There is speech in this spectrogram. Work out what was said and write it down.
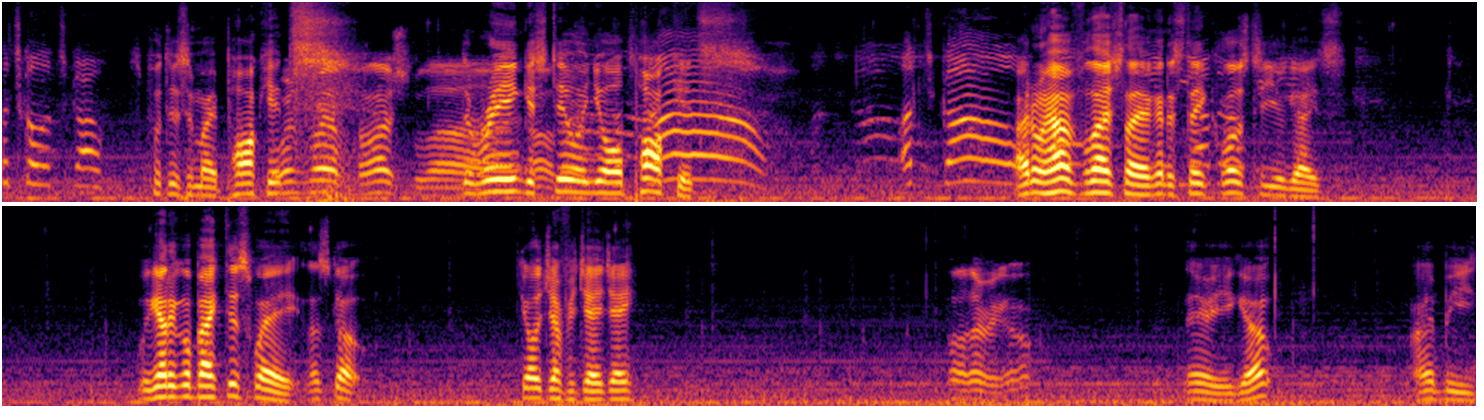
let's go, let's go. Let's put this in my Where's my flashlight? The ring is Oh, still there. in your Let's pockets. go. Let's go. I don't have a flashlight. I'm gonna stay close to you guys. We gotta go back this way. Let's go. Go, Jeffrey JJ. Oh, there we go. There you go. I'd be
